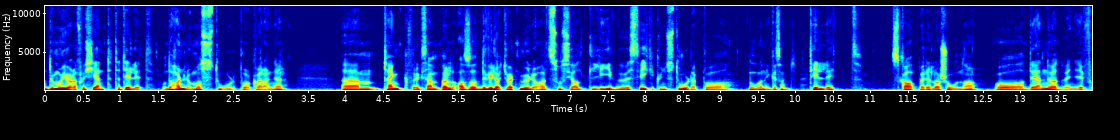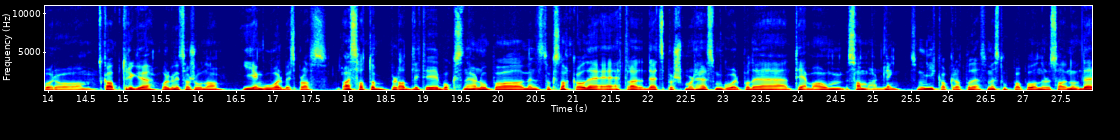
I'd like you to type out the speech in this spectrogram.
Du må gjøre deg fortjent til tillit. Og det handler om å stole på hverandre. Um, tenk for eksempel, altså Det ville ikke vært mulig å ha et sosialt liv hvis vi ikke kunne stole på noen. ikke sant? Tillit skaper relasjoner, og det er nødvendig for å skape trygge organisasjoner, gi en god arbeidsplass. og jeg satt og bladde litt i boksen her nå på, mens dere snakka, og det er, et, det er, et, spørsmål her som går på det temaet om samhandling, som gikk akkurat på det, som jeg stoppa på når du sa det nå. Det,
